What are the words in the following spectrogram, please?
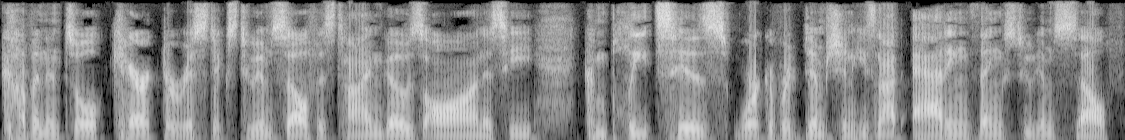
covenantal characteristics to himself as time goes on, as he completes his work of redemption. He's not adding things to himself,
